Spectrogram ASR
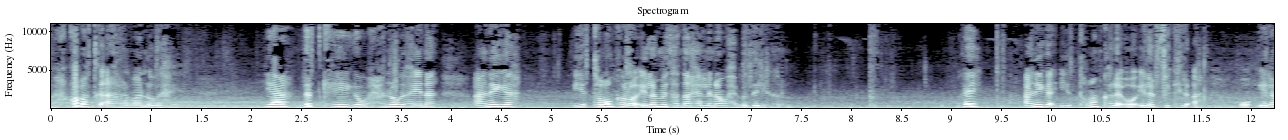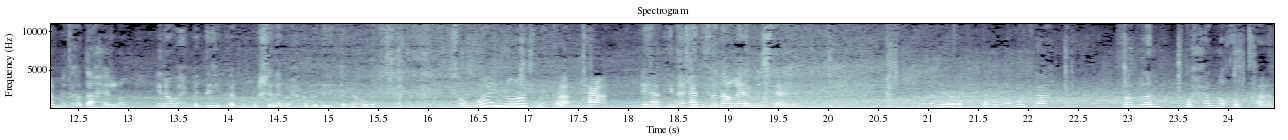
waxqabadka aan rabaan ogahay yaa dadkayga waxaan ogahay inaan aniga iyo toban kale oo ila mid haddaan helno inaan wax bedeli karno okay aniga iyo toban kale oo ila fikir ah oo ila mid haddaan helno inaan wax bedeli karno bulshadan wax ka bedeli karnaa ogahay so why not marka maxaa ihakina hadaf haddaan leeyahay ma istaaga dhalinyarada waxaan ka rabaa markaa fadlan waxaad noqotaan.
